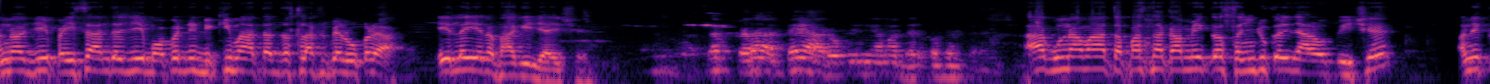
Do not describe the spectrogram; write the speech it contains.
અને જે પૈસા અંદર જે મોપેટની ડિક્કીમાં હતા દસ લાખ રૂપિયા રોકડા એ લઈ અને ભાગી જાય છે. આ ગુનામાં તપાસના કામે એક સંજુ કરીને આરોપી છે અને એક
